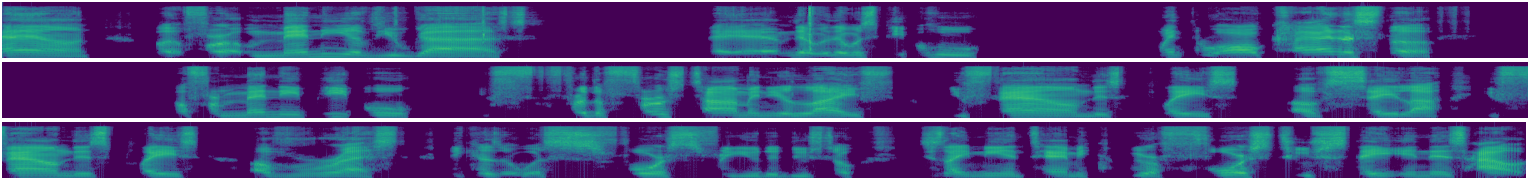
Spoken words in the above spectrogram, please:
down. But for many of you guys, there, there was people who went through all kind of stuff. But for many people, for the first time in your life, you found this place of Selah. You found this place of rest because it was forced for you to do so. Just like me and Tammy, we were forced to stay in this house.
